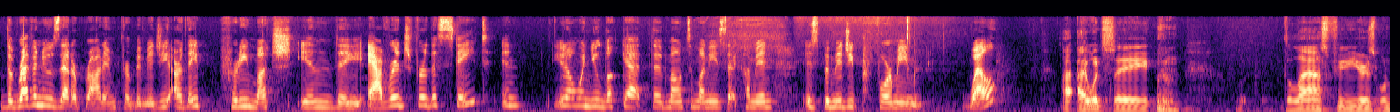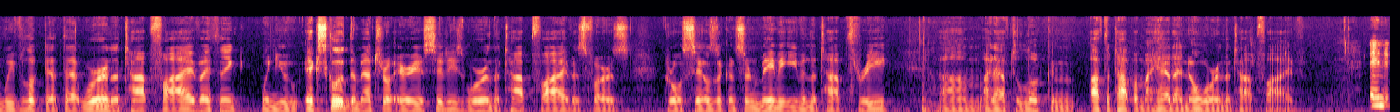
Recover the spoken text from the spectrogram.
the revenues that are brought in for Bemidji? Are they pretty much in the average for the state? In you know, when you look at the amounts of monies that come in, is Bemidji performing well? I, I would say the last few years when we've looked at that, we're in the top five. I think when you exclude the metro area cities, we're in the top five as far as gross sales are concerned, maybe even the top three. Um, I'd have to look, and off the top of my head, I know we're in the top five. And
